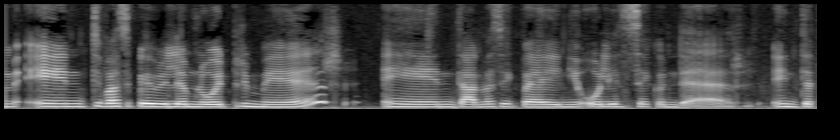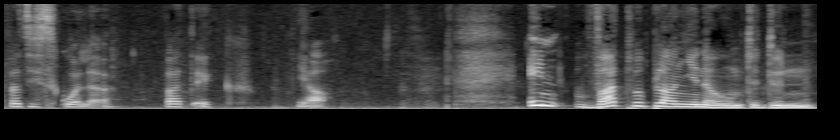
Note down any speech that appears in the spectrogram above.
um, en toe was ek by William Lloyd primêr en dan was ek by New Orleans sekondêr en dit was die skole wat ek ja. En wat beplan jy nou om te doen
